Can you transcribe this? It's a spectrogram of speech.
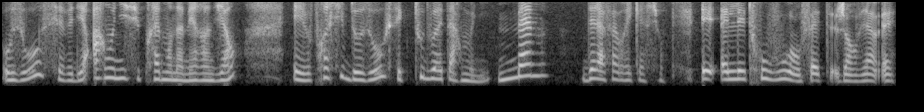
Ozo, ça veut dire harmonie suprême en amérindien. Et le principe d'Ozo, c'est que tout doit être harmonie, même dès la fabrication. Et elle les trouve où en fait? J'en reviens eh,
